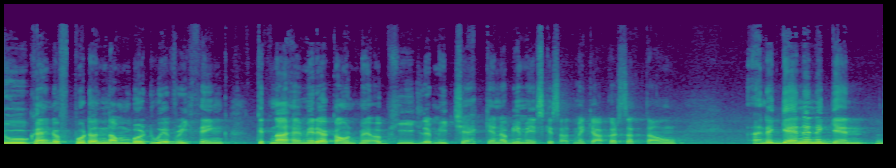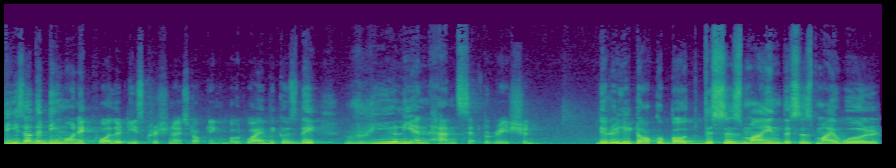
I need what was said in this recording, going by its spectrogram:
to kind of put a number to everything कितना है मेरे अकाउंट में अभी let me check and अभी मैं इसके साथ मैं क्या कर सकता हूँ And again and again these are the demonic qualities krishna is talking about. Why? Because they really enhance separation. They really talk about this is mine this is my world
